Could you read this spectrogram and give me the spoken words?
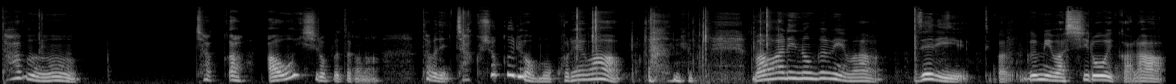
多分着あ青いシロップだったかな？多分ね着色料もこれは周りのグミはゼリーっていうかグミは白いから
